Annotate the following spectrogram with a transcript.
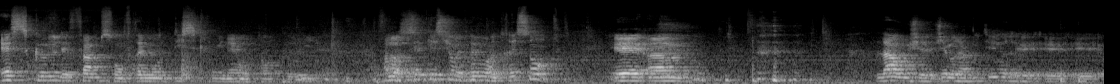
est-ce que les femmes sont vraiment discriminées en tant que leaders Alors, cette question est vraiment intéressante. Et euh, là où j'aimerais aboutir et,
